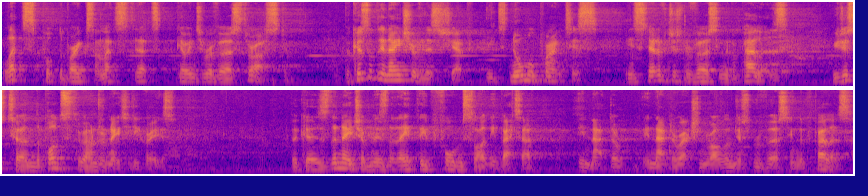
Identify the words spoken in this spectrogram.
let's put the brakes on, let's, let's go into reverse thrust. Because of the nature of this ship, it's normal practice, instead of just reversing the propellers, you just turn the pods 380 degrees. Because the nature of them is that they, they perform slightly better in that, in that direction rather than just reversing the propellers.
